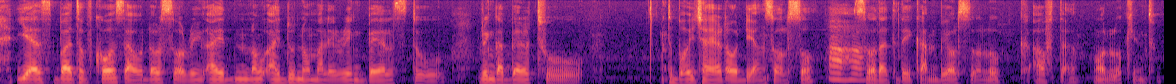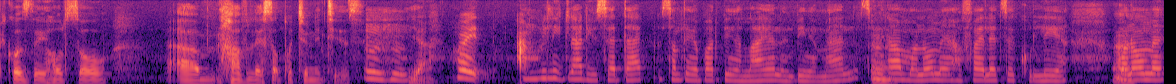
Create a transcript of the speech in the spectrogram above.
yes, but of course, I would also ring. I know I do normally ring bells to ring a bell to to boy child audience also, Uh-huh. so that they can be also look after or look into because they also um, have less opportunities. Mm -hmm. Yeah. All right. I'm really glad you said that something about being a lion and being a man. So mm. kama mwanaume hafai let's say kulia. Mwanaume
